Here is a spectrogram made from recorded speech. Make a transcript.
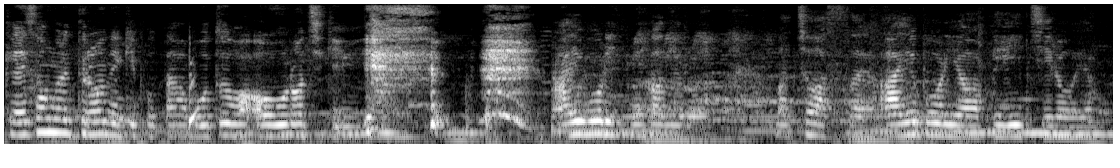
개성을 드러내기보다 모두와 어우러지기 위해 아이보리 공간으로 맞춰왔어요. 아이보리와 베이지로요.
